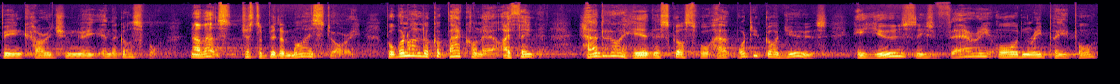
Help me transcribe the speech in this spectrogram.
be encouraging me in the gospel. Now, that's just a bit of my story. But when I look back on it, I think, how did I hear this gospel? How, what did God use? He used these very ordinary people.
